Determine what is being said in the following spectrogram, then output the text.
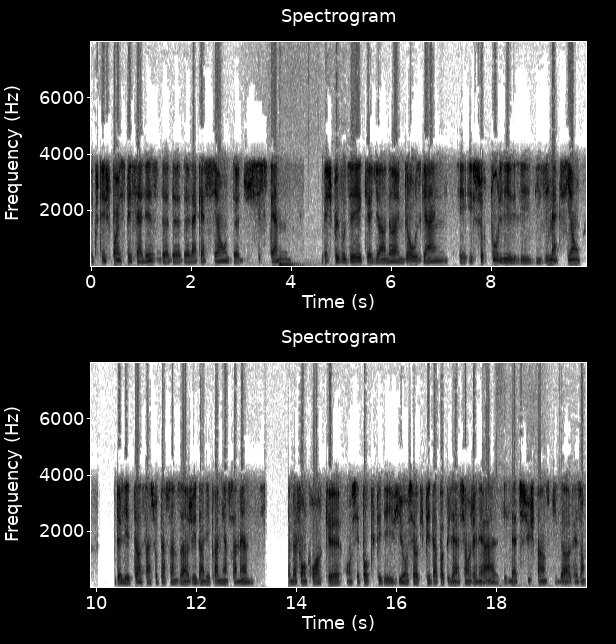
Écoutez, je suis pas un spécialiste de, de, de la question de- du système, mais je peux vous dire qu'il y en a une grosse gang et, surtout les inactions de l'État face aux personnes âgées dans les premières semaines me font croire qu'on ne s'est pas occupé des vieux, on s'est occupé de la population générale. Et là-dessus, je pense qu'il a raison.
